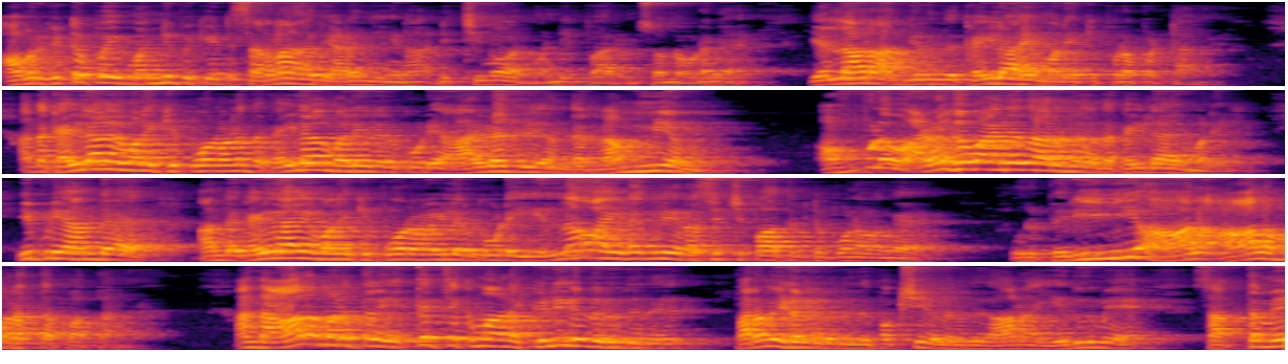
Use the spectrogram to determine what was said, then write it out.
அவர்கிட்ட போய் மன்னிப்பு கேட்டு சரணாகதி அடைஞ்சிங்கன்னா நிச்சயமாக அவர் மன்னிப்பாருன்னு சொன்ன உடனே எல்லாரும் அங்கிருந்து கைலாய மலைக்கு புறப்பட்டாங்க. அந்த கைலாய மலைக்கு போனோன்னு அந்த கைலாய மலையில் இருக்கக்கூடிய அழகு அந்த ரம்யம் அவ்வளவு அழகு வாய்ந்ததாக இருந்தது அந்த கைலாய மலை. இப்படி அந்த அந்த கைலாய மலைக்கு போகிற வழியில் இருக்கக்கூடிய எல்லா இடங்களையும் ரசித்து பார்த்துக்கிட்டு போனவங்க ஒரு பெரிய ஆல ஆலமரத்தை பார்த்தாங்க. அந்த ஆலமரத்தில் எக்கச்சக்கமான கிளிகள் இருந்தது பறவைகள் இருந்தது பட்சிகள் இருந்தது. ஆனால் எதுவுமே சத்தமே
